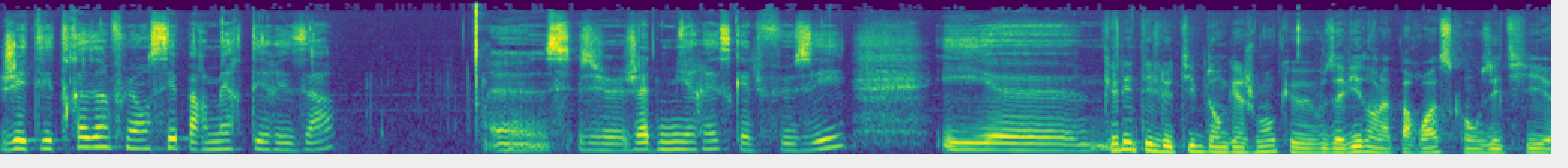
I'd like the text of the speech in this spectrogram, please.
J'ai été très influencée par Mère Teresa. Euh, j'admirais ce qu'elle faisait. Et, euh, Quel était le type d'engagement que vous aviez dans la paroisse quand vous étiez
